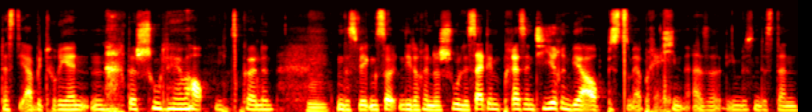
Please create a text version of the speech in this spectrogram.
dass die Abiturienten nach der Schule überhaupt nichts können. Und deswegen sollten die doch in der Schule. Seitdem präsentieren wir auch bis zum Erbrechen. Also die müssen das dann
